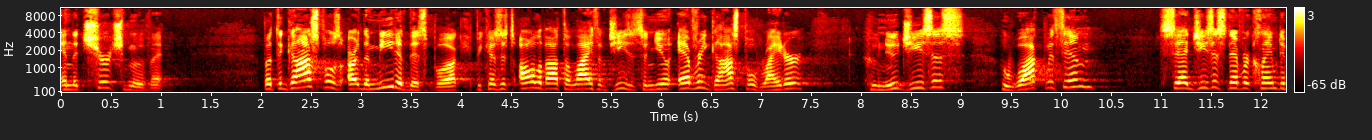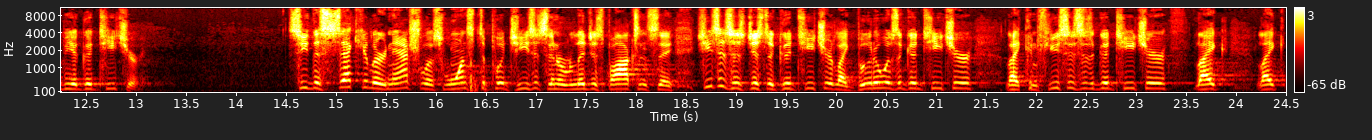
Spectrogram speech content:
and the church movement. But the Gospels are the meat of this book because it's all about the life of Jesus. And you know, every Gospel writer who knew Jesus, who walked with him, said Jesus never claimed to be a good teacher. See, the secular naturalist wants to put Jesus in a religious box and say, Jesus is just a good teacher, like Buddha was a good teacher, like Confucius is a good teacher, like, like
